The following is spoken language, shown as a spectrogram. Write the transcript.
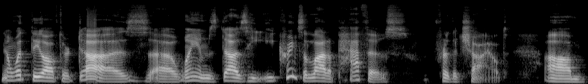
Now, what the author does, uh, Williams does, he, he creates a lot of pathos for the child. Um,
